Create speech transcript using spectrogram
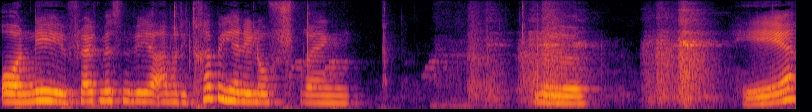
Oh nee, vielleicht müssen wir einfach die Treppe hier in die Luft sprengen. Nö. Hä?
